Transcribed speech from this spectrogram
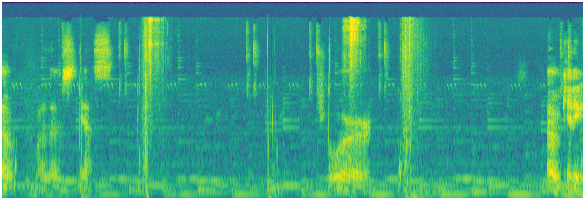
Oh, one of those, yes. Sure. Oh, kitty.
